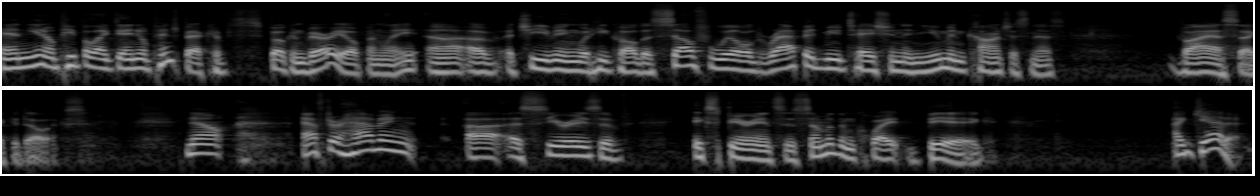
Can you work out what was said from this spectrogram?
And you know, people like Daniel Pinchbeck have spoken very openly uh, of achieving what he called a self-willed rapid mutation in human consciousness via psychedelics. Now, after having uh, a series of experiences, some of them quite big, I get it.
